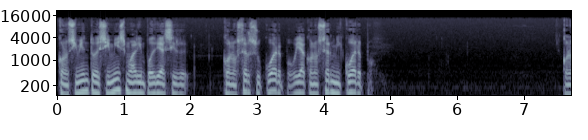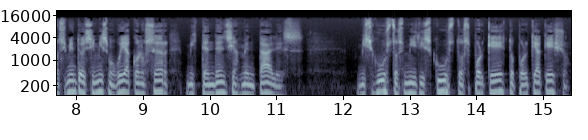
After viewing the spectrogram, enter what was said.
Conocimiento de sí mismo, alguien podría decir, conocer su cuerpo, voy a conocer mi cuerpo conocimiento de sí mismo, voy a conocer mis tendencias mentales, mis gustos, mis disgustos, por qué esto, por qué aquello.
